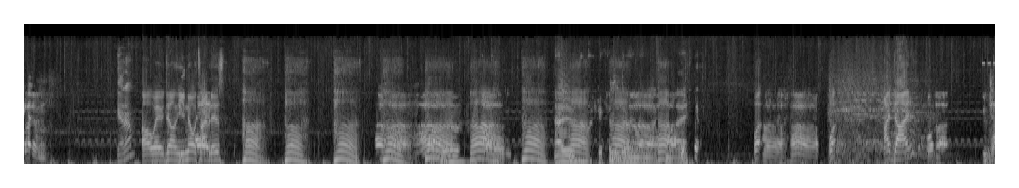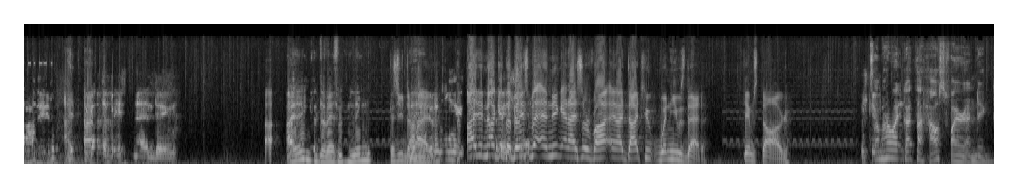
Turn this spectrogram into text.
Got him. Get him? Oh wait, Dillon. You know what time it is? Huh? Huh? Huh? Uh, uh, Huh? Huh? Huh? I didn't know Huh? what you was doing on my Huh? eye. uh, uh, What? I died. what? Uh, you died. I, You uh, got the basement ending. I didn't get the basement ending. cause you You died. didn't I did not get the basement ending, and I survived, and I died to when he was dead. Game's dog. Somehow I got the house fire ending.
